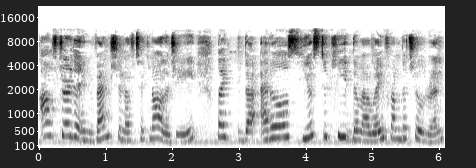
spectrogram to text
After the invention of technology, like the adults used to keep them away from the children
